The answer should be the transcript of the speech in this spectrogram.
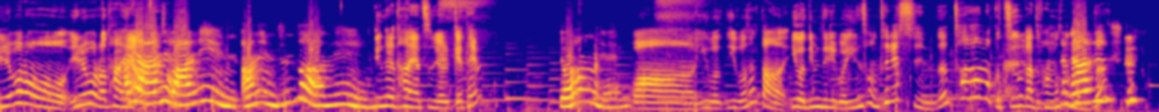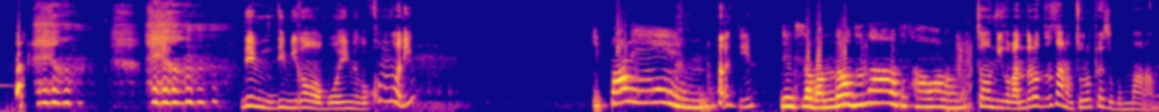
일부러 일부러 다이아 아니, 아니, 앞에서 아니. 아니, 진짜 아니. 님들 다이아 지금 10개 됨? 11개. 와 이거 이거 살짝 이거 님들 이거 인성 트레스인 듯? 찾아놓고 지금까지 방송 아니, 된 아니, 듯? 님, 님 이거 뭐임 이거 콧물임? 이빨임. 하긴 님 진짜 만들어준 사람한테 다 말함. 전 이거 만들어준 사람 졸업해서 못 말함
